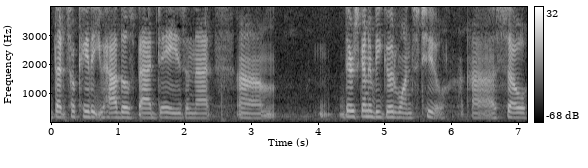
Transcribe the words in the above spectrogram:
that it's okay that you have those bad days and that um, there's going to be good ones too. Uh, so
